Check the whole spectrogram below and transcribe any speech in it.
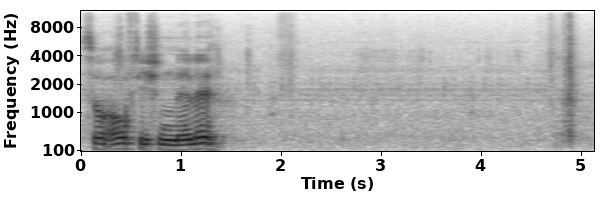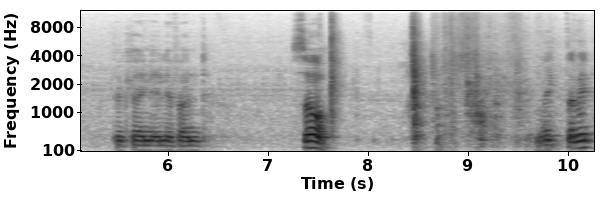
so auf die Schnelle kleine Elefant. So, weg damit.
